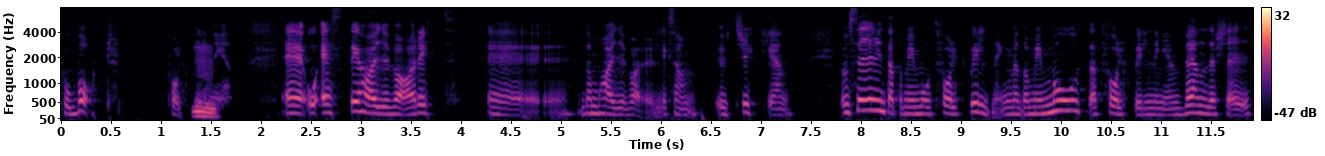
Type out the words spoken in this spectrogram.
få bort folkbildningen. Mm. Eh, och SD har ju varit, eh, de har ju varit liksom uttryckligen, de säger inte att de är emot folkbildning, men de är emot att folkbildningen vänder sig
